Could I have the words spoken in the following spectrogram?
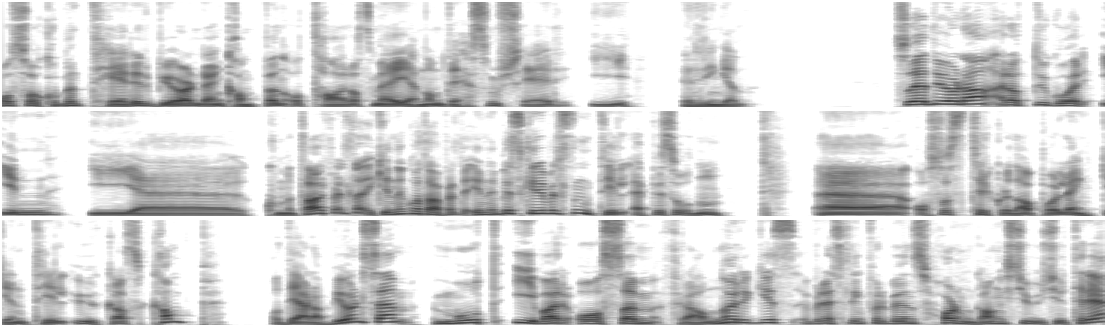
Og så kommenterer Bjørn den kampen og tar oss med gjennom det som skjer i ringen. Så det du gjør da, er at du går inn i kommentarfeltet, ikke inn i kommentarfeltet, inn i beskrivelsen til episoden Eh, og så trykker du da på lenken til ukas kamp, og det er da Bjørn Sem mot Ivar Aasem fra Norges Wrestlingforbunds Holmgang 2023,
